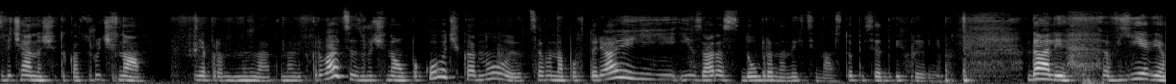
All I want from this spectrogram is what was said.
Звичайно, що така зручна. Я правда не знаю, як вона відкривається, зручна упаковочка. Ну, це вона повторяє її, і зараз добра на них ціна 152 гривні. Далі в Єві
